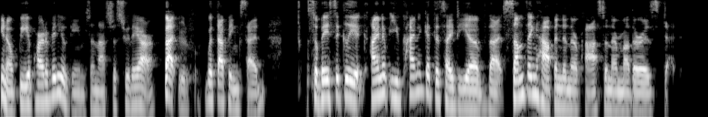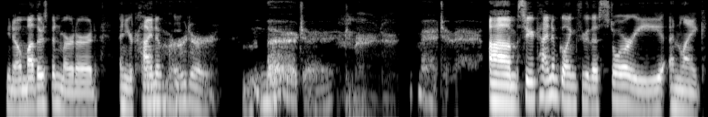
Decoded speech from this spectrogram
you know be a part of video games, and that's just who they are. But Beautiful. with that being said, so basically, it kind of you kind of get this idea of that something happened in their past and their mother is dead. You know, mother's been murdered, and you're kind Oh, of murder. murdered murderer um so you're kind of going through this story and like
